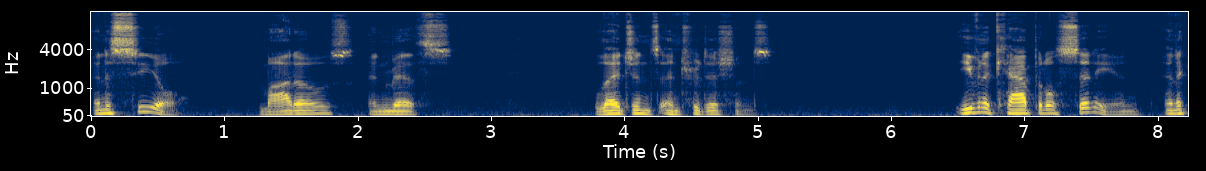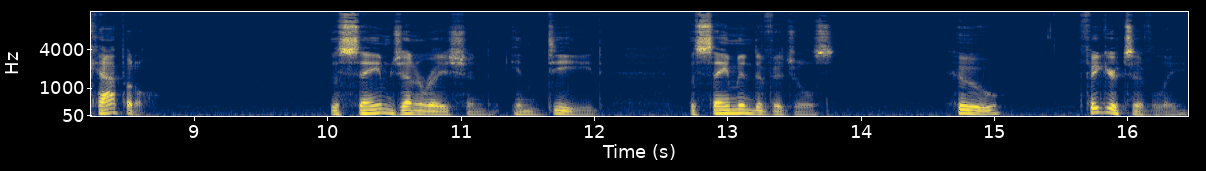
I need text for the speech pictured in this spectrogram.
and a seal, mottos and myths, legends and traditions, even a capital city and, and a capital. The same generation, indeed, the same individuals who, figuratively,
